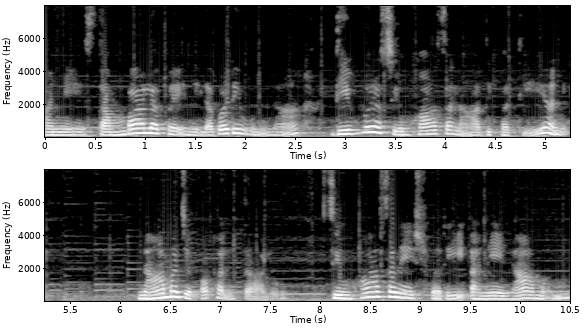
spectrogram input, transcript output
అనే స్తంభాలపై నిలబడి ఉన్న దివ్య సింహాసనాధిపతి అని. నామజప ఫలితాలు. సింహాసనేశ్వరి అనే నామం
